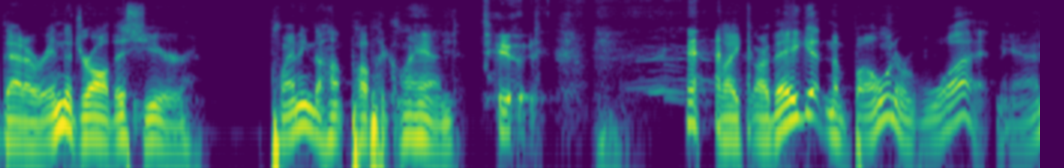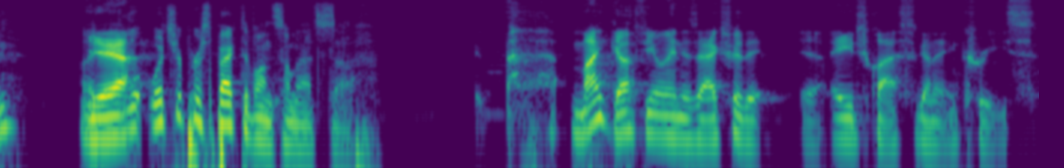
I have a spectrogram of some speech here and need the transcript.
that are in the draw this year planning to hunt public land? Dude. like, are they getting the bone or what, man? Like, yeah. what's your perspective on some of that stuff? My gut feeling is actually the uh, age class is going to increase.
